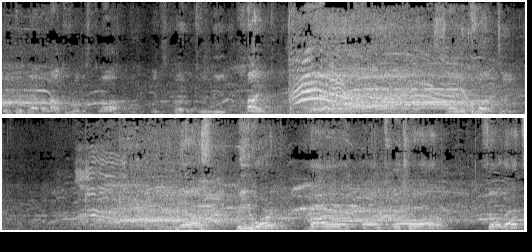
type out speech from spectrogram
We prepared a lot for this tour. It's going to be hype. So look forward to it. Yes, we worked hard uh, to control. So let's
